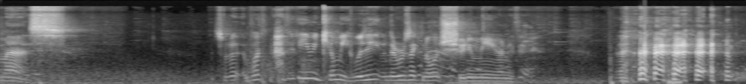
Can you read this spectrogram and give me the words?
dumbass. So that, what? How did he even kill me? Was he? There was like no one shooting me or anything.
